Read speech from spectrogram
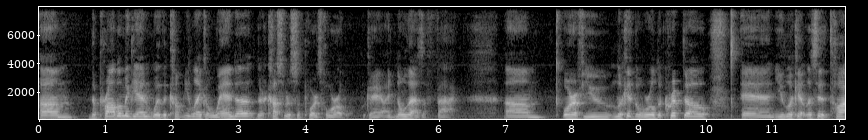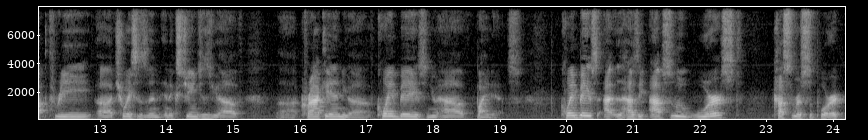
Um, the problem again with a company like Oanda, their customer support's horrible. Okay, I know that as a fact. Um, or if you look at the world of crypto and you look at, let's say, the top three uh, choices in, in, exchanges, you have uh, Kraken, you have Coinbase, and you have Binance. Coinbase uh, has the absolute worst customer support.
